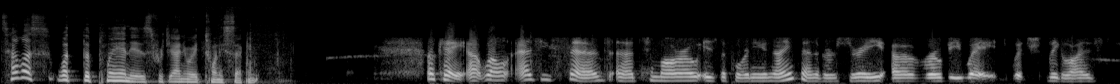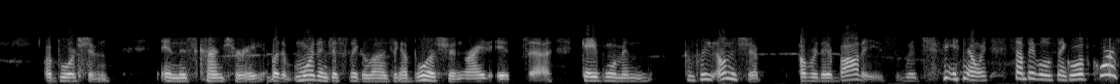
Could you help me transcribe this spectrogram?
tell us what the plan is for January 22nd. Okay, uh, well, as you said, uh, tomorrow is the 49th anniversary of Roe v. Wade, which legalized abortion in this country. But more than just legalizing abortion, right? It uh, gave women complete ownership over their bodies, which, you know, some people will think, well, of course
